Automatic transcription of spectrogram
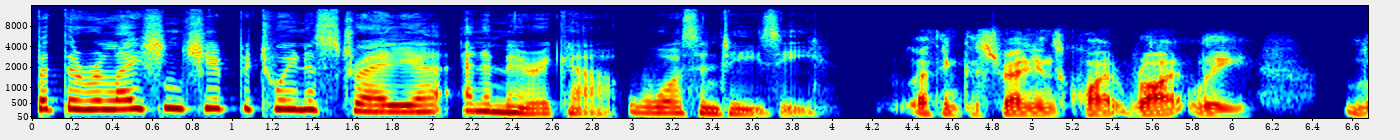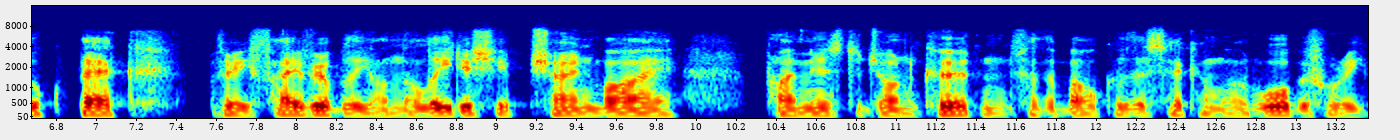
But the relationship between Australia and America wasn't easy. I think Australians quite rightly look back very favourably on the leadership shown by Prime Minister John Curtin for the bulk of the Second World War before he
